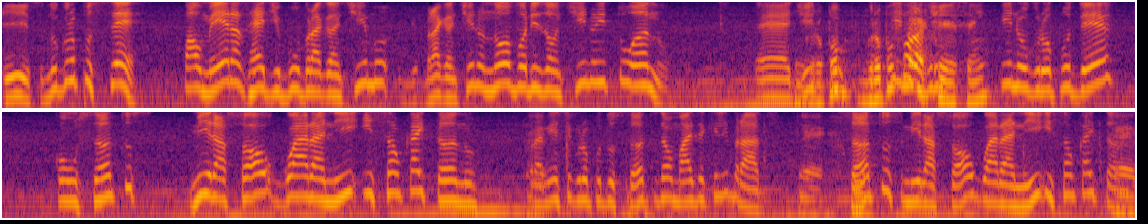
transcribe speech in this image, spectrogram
Isso. No grupo C, Palmeiras, Red Bull Bragantino, Bragantino Novo Horizontino e Ituano. É, de grupo, grupo forte grupo, esse, hein? E no grupo D, com o Santos, Mirassol, Guarani e São Caetano. Para é. mim, esse grupo do Santos é o mais equilibrado. É. Santos, Mirassol, Guarani e São Caetano. É,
